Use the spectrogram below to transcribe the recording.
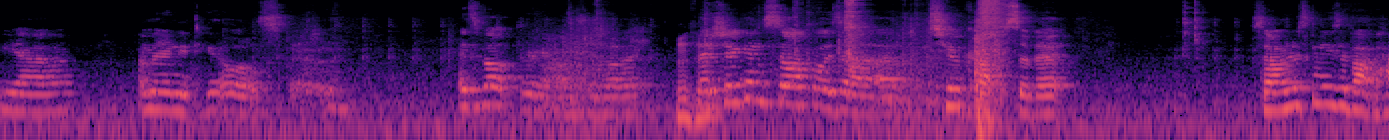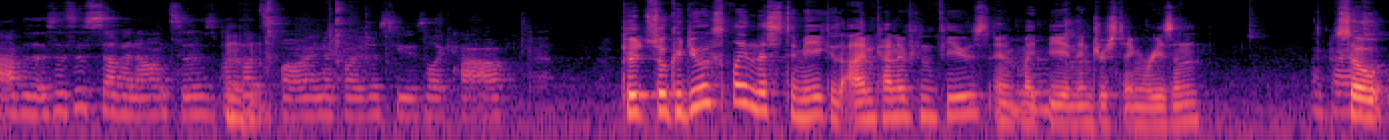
Yeah. I'm gonna need to get a little spoon. It's about three ounces of it. The Mhm. chicken stock was uh, two cups of it. So I'm just gonna use about half of this. This is seven ounces, but Mhm. that's fine if I just use like half. Could so could you explain this to me because I'm kind of confused and it might be an interesting reason. Okay. So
